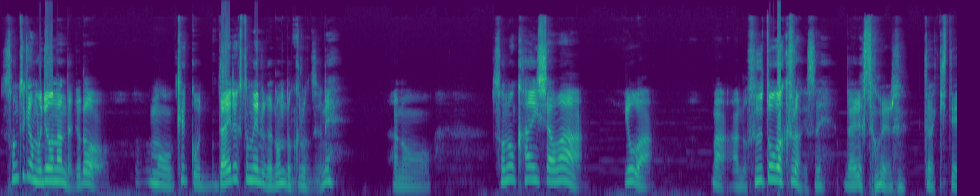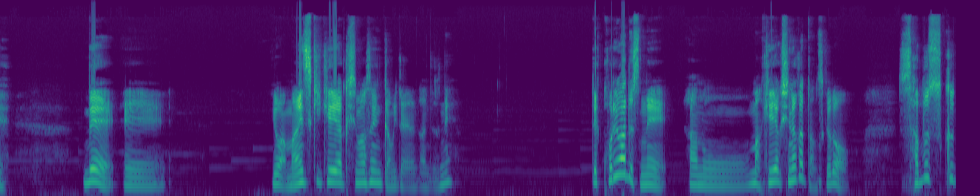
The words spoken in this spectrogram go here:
その時は無料なんだけど、もう結構ダイレクトメールがどんどん来るんですよね。あの、その会社は、要は、まあ、あの、封筒が来るわけですね。ダイレクトメールが来て。で、えー、要は毎月契約しませんかみたいな感じですね。で、これはですね、あのー、まあ、契約しなかったんですけど、サブスク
